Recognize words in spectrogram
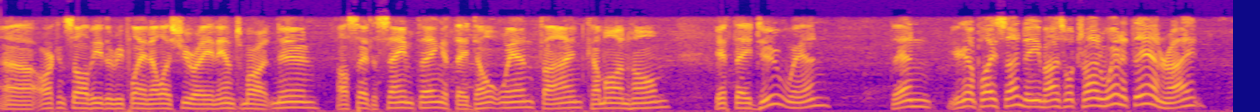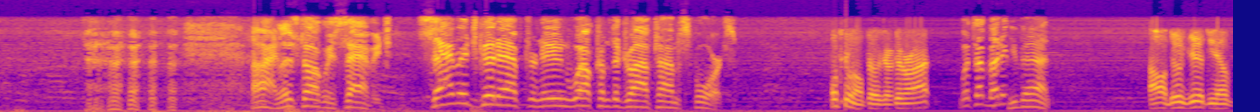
Uh, Arkansas will either be playing LSU or A&M tomorrow at noon. I'll say the same thing. If they don't win, fine, come on home. If they do win, then you're going to play Sunday. You might as well try and win it then, right? All right, let's talk with Savage. Savage, good afternoon. Welcome to Drive Time Sports. What's going on, fellas? Everything all right? What's up, buddy? You bet. Oh, doing good. You know,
